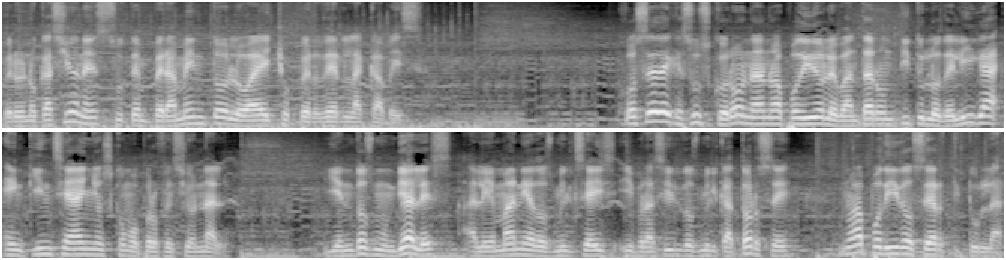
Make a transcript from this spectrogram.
pero en ocasiones su temperamento lo ha hecho perder la cabeza. José de Jesús Corona no ha podido levantar un título de liga en 15 años como profesional. Y en dos mundiales, Alemania 2006 y Brasil 2014, no ha podido ser titular,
